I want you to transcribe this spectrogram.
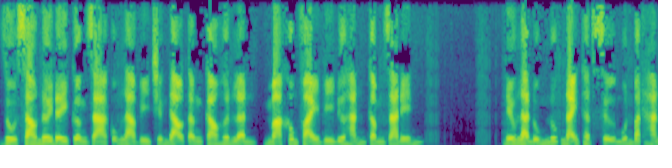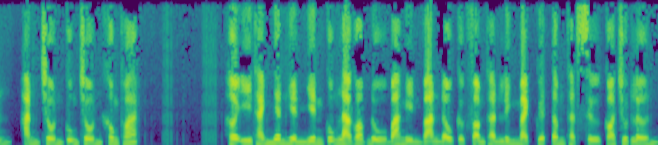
Dù sao nơi đây cường giả cũng là vì chứng đạo tầng cao hơn lần, mà không phải vì đưa hắn cầm ra đến. Nếu là đúng lúc nãy thật sự muốn bắt hắn, hắn trốn cũng trốn không thoát. Hợi y thánh nhân hiển nhiên cũng là góp đủ 3.000 vạn đầu cực phẩm thần linh mạch quyết tâm thật sự có chút lớn.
